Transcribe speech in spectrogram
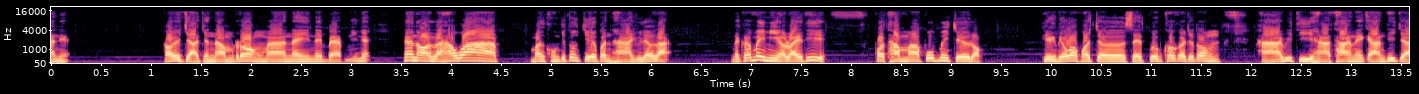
2025 เนี่ยเขาจะจะนำร่องมาในในแบบนี้เนี่ยแน่นอนละฮะว่ามันคงจะต้องเจอปัญหาอยู่แล้วล่ะนะครับไม่มีอะไรที่พอทำมาปุ๊บไม่เจอหรอก พียงแต่ว่าพอเจอเสร็จปุ๊บเขาก็จะต้องหาวิธีหาทางในการที่จะ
